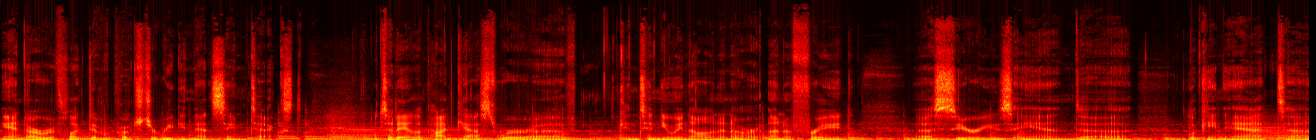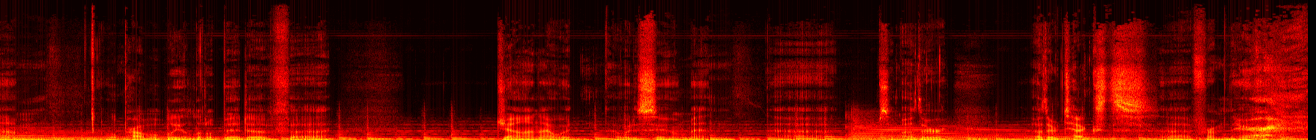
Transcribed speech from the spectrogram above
and our reflective approach to reading that same text. Well, today on the podcast, we're uh, continuing on in our Unafraid uh, series and uh, looking at, um, well, probably a little bit of uh, John, I would I would assume, and uh, some other other texts uh, from there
